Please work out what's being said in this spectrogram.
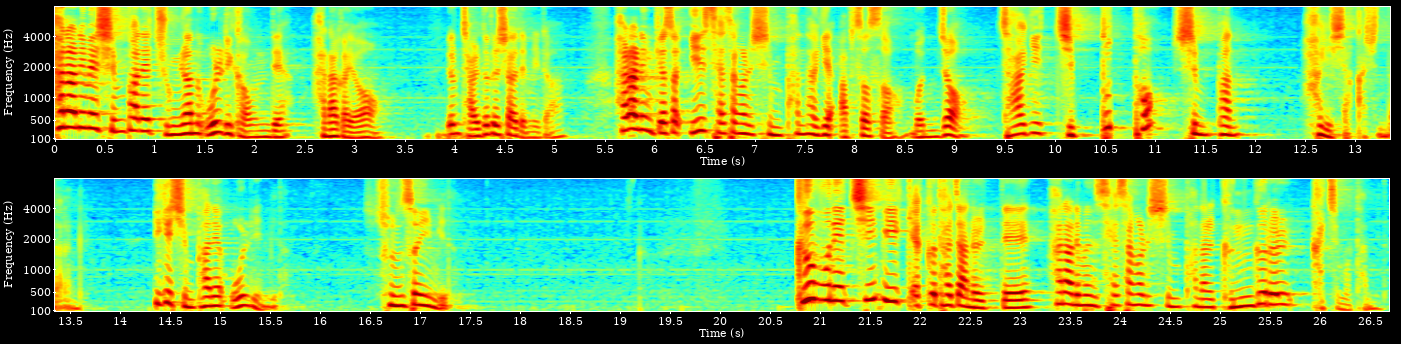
하나님의 심판의 중요한 원리 가운데 하나가요. 여러분 잘 들으셔야 됩니다. 하나님께서 이 세상을 심판하기에 앞서서 먼저 자기 집부터 심판하기 시작하신다는 거예요. 이게 심판의 원리입니다. 순서입니다. 그분의 집이 깨끗하지 않을 때 하나님은 세상을 심판할 근거를 갖지 못합니다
